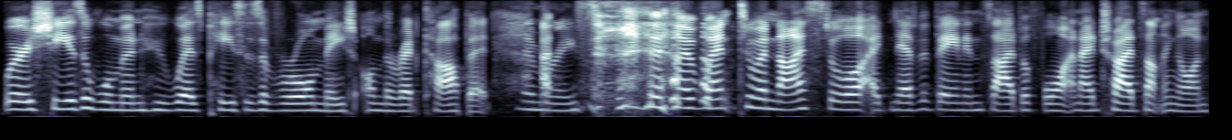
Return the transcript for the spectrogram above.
whereas she is a woman who wears pieces of raw meat on the red carpet. Memories. I went to a nice store I'd never been inside before and I tried something on.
